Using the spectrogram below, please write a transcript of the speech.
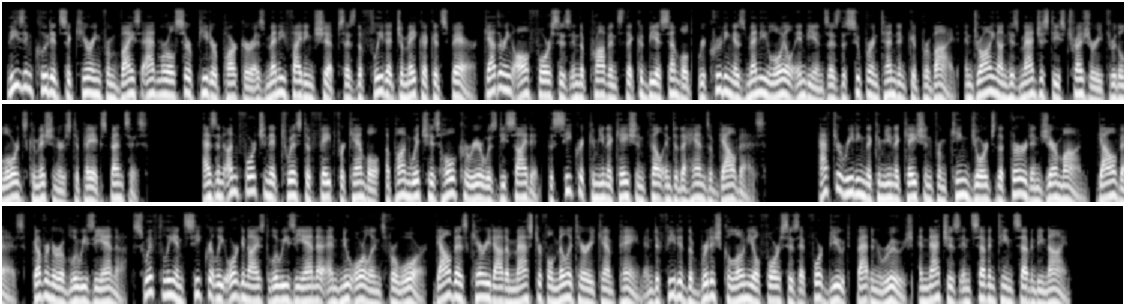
These included securing from Vice Admiral Sir Peter Parker as many fighting ships as the fleet at Jamaica could spare, gathering all forces in the province that could be assembled, recruiting as many loyal Indians as the superintendent could provide, and drawing on His Majesty's treasury through the Lords Commissioners to pay expenses. As an unfortunate twist of fate for Campbell, upon which his whole career was decided, the secret communication fell into the hands of Galvez. After reading the communication from King George III and Germain, Galvez, governor of Louisiana, swiftly and secretly organized Louisiana and New Orleans for war. Galvez carried out a masterful military campaign and defeated the British colonial forces at Fort Bute, Baton Rouge, and Natchez in 1779.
